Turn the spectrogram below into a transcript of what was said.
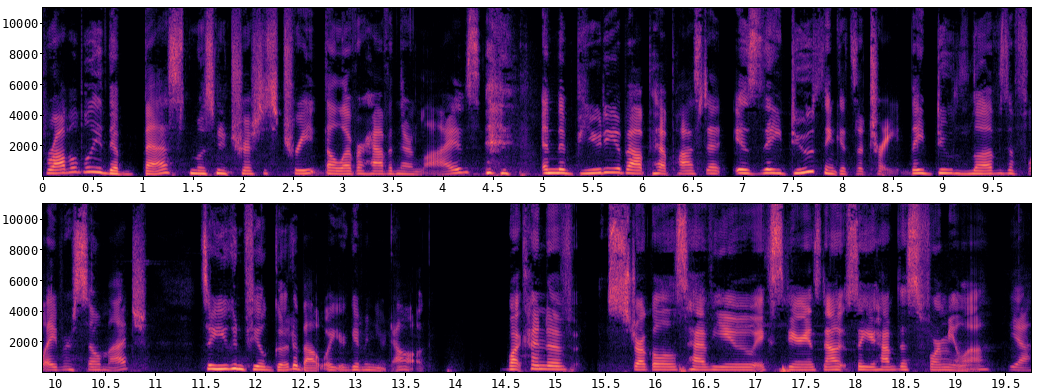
probably the best, most nutritious treat they'll ever have in their lives. and the beauty about pet pasta is they do think it's a treat. They do love the flavor so much. So you can feel good about what you're giving your dog. What kind of struggles have you experienced now? So you have this formula. Yeah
